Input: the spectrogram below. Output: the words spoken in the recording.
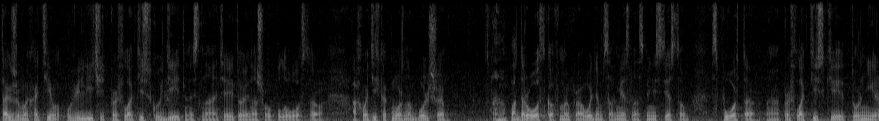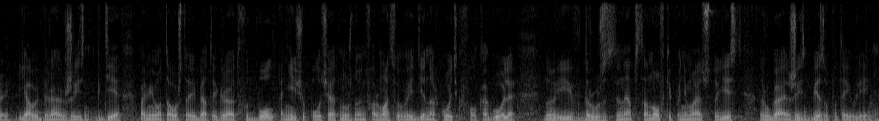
Также мы хотим увеличить профилактическую деятельность на территории нашего полуострова, охватить как можно больше подростков. Мы проводим совместно с Министерством спорта а, профилактические турниры «Я выбираю жизнь», где помимо того, что ребята играют в футбол, они еще получают нужную информацию о вреде наркотиков, алкоголя, ну и в дружественной обстановке понимают, что есть другая жизнь без употребления.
